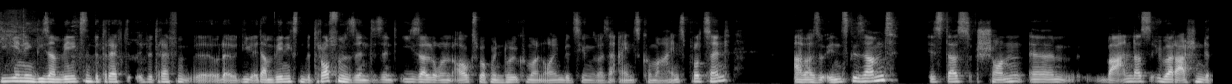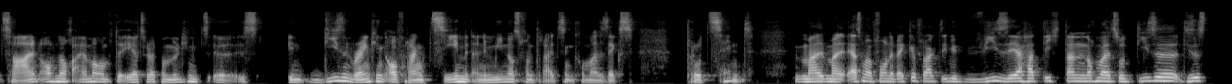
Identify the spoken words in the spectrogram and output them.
Diejenigen, die es am wenigsten betrefft, betreffen äh, oder die am wenigsten betroffen sind, sind Iserlohn und Augsburg mit 0,9 beziehungsweise 1,1 Prozent. Aber so insgesamt ist das schon, ähm, waren das überraschende Zahlen auch noch einmal. Und der ERZ Rapper München äh, ist in diesem Ranking auf Rang 10 mit einem Minus von 13,6 Prozent. Mal, mal erstmal vorneweg gefragt, wie sehr hat dich dann nochmal so diese, dieses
